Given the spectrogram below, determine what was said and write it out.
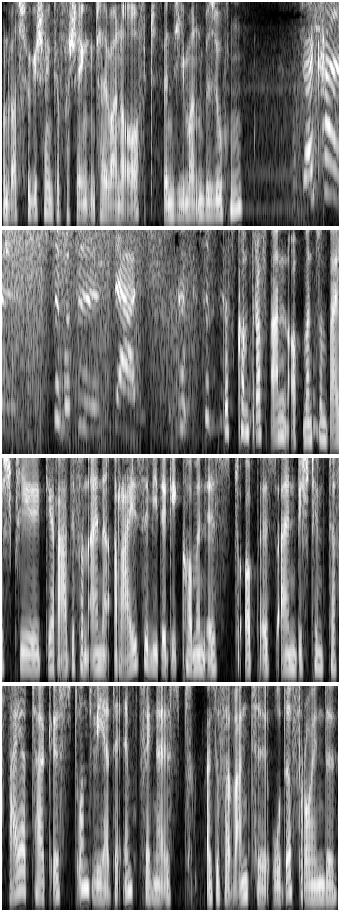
Und was für Geschenke verschenken Taiwaner oft, wenn sie jemanden besuchen? Das kommt darauf an, ob man zum Beispiel gerade von einer Reise wiedergekommen ist, ob es ein bestimmter Feiertag ist und wer der Empfänger ist, also Verwandte oder Freunde.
